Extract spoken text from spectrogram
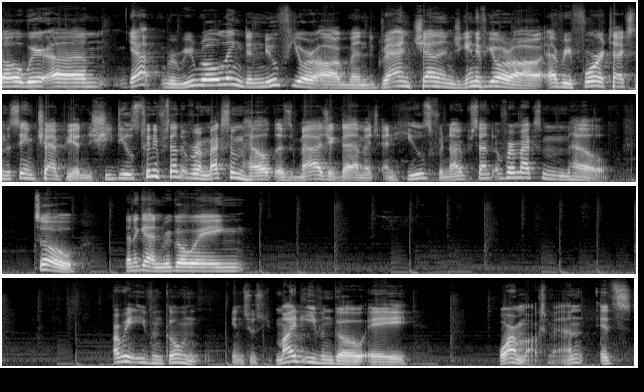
So we're, um, yeah, we're re-rolling the new Fiora augment, Grand Challenge, Gain of Fiora. Every 4 attacks on the same champion. She deals 20% of her maximum health as magic damage and heals for 9% of her maximum health. So, then again, we're going... Are we even going into... Might even go a Warmog's, man. It's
